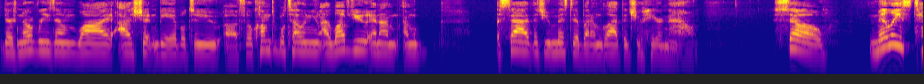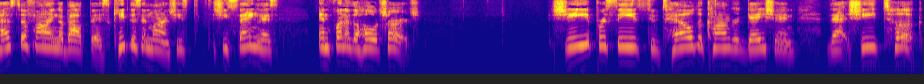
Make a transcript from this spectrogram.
There's no reason why i shouldn't be able to uh, feel comfortable telling you i loved you and i'm i'm sad that you missed it, but I'm glad that you're here now. So, Millie's testifying about this. Keep this in mind. She's she's saying this in front of the whole church. She proceeds to tell the congregation that she took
